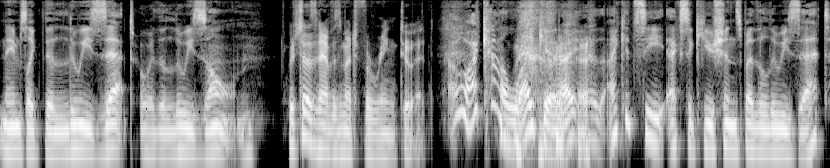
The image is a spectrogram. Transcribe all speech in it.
names like the Louisette or the Louison which doesn't have as much of a ring to it. Oh, I kind of like it. I I could see executions by the Louisette.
